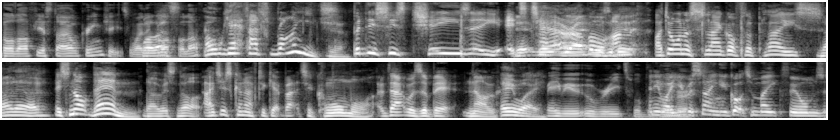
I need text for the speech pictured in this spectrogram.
Philadelphia style cream cheese. Why Well, they that's- Philadelphia? Oh yeah, that's right. Yeah. But this is cheesy. It's Yeah, well, yeah, it terrible. was a I'm, bit- I don't want to slag off the place. No, no, It's not them. no, it's not. I just gonna have to get back to Cornwall. That was a bit no. Anyway, Maybe Uber Eats will deliver Anyway, you were saying you got to make films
